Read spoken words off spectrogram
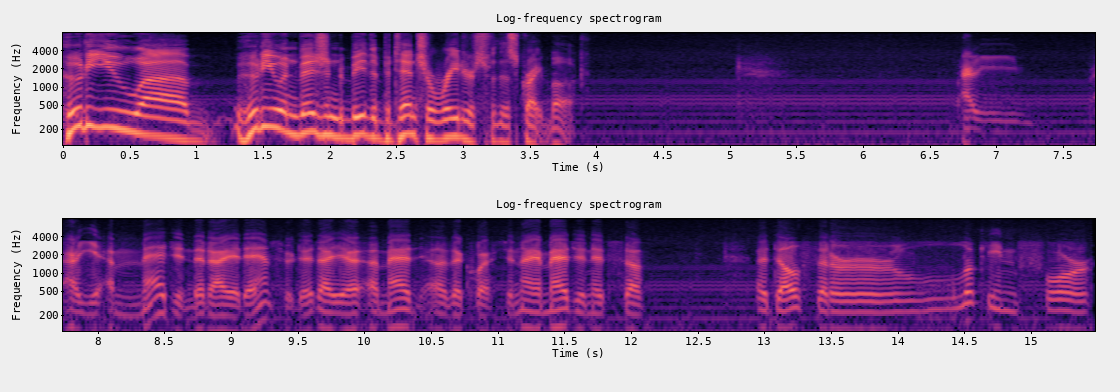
Who do you uh, who do you envision to be the potential readers for this great book? I I imagine that I had answered it. I uh, imagine uh, the question. I imagine it's uh, adults that are looking for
